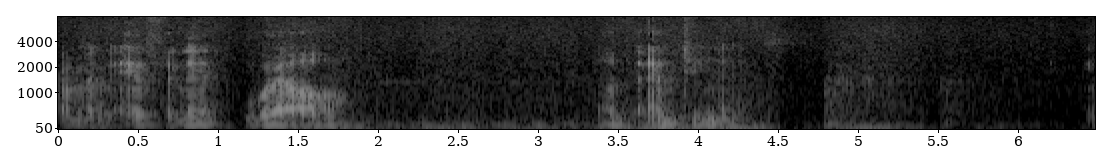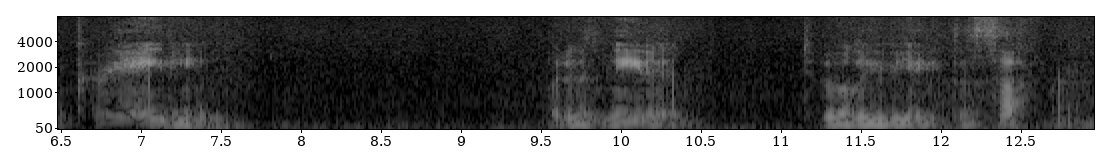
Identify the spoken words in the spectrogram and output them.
from an infinite well of emptiness and creating what is needed to alleviate the suffering.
